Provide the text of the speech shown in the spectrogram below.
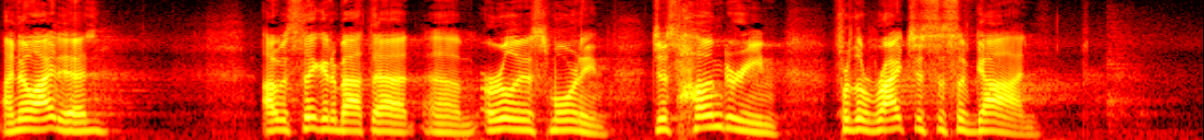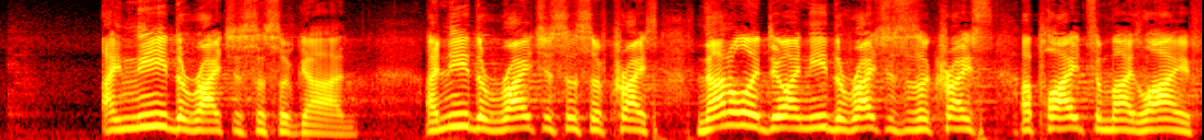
I know I did. I was thinking about that um, early this morning, just hungering for the righteousness of God. I need the righteousness of God. I need the righteousness of Christ. Not only do I need the righteousness of Christ applied to my life,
